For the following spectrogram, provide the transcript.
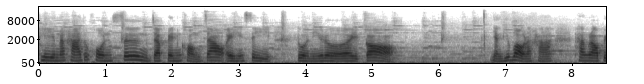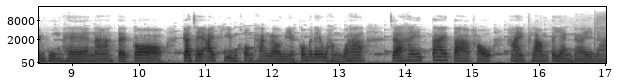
ครีมนะคะ ทุกคน ซึ่งจะเป็นของเจ้า AHC ตัวนี้เลยก็ อย่างที่บอกนะคะ ทางเราเป็นภูมิแพ้นะ แต่ก็การใช้ไอครีมของทางเราเนี่ยก็ไม่ได้หวังว่า จะให้ใต้ตาเขาหายคล้ำแต่อย่างใดนะ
